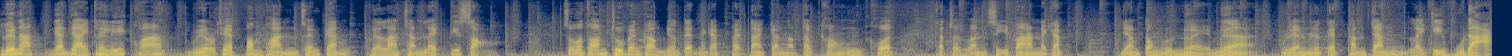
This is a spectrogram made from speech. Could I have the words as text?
หรือหนักยักษ์ใหญ่ไทยลีกคว้าวีรเทพป้อมพันธ์เสริมแก่งเพื่อล่าแชมป์เล็กที่ 2 สโมสรทูเบงกอกยูไนเต็ดนะครับภายใต้การนำทัพของโค้ชทัชวันศรีปานนะครับยังต้องลุ้นเหนื่อยเมื่อบุรีรัมย์ยูไนเต็ดทำแจ้มไล่จี้หูดาก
